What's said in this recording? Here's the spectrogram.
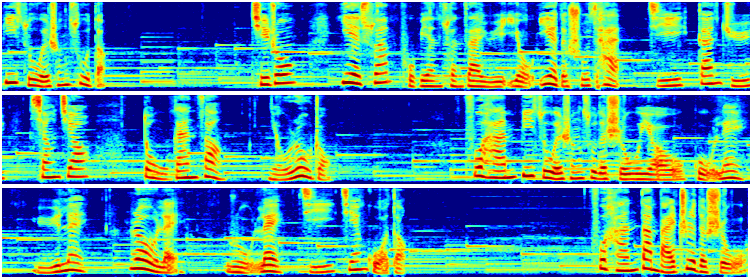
B 族维生素等，其中叶酸普遍存在于有叶的蔬菜及柑橘、香蕉、动物肝脏、牛肉中。富含 B 族维生素的食物有谷类、鱼类、肉类。乳类及坚果等，富含蛋白质的食物。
